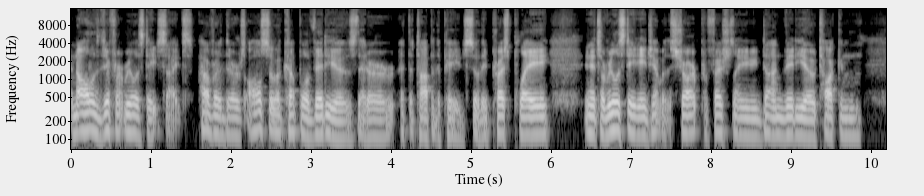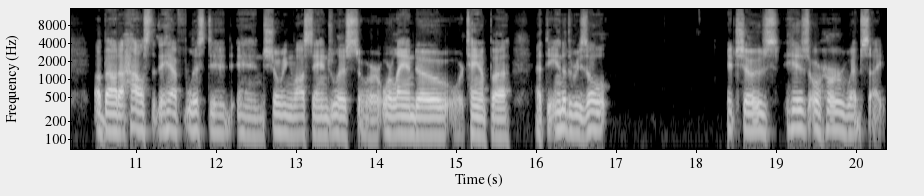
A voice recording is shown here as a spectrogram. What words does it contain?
and all the different real estate sites. However, there's also a couple of videos that are at the top of the page. So they press play, and it's a real estate agent with a sharp, professionally done video talking about a house that they have listed and showing Los Angeles or Orlando or Tampa. At the end of the result, it shows his or her website.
